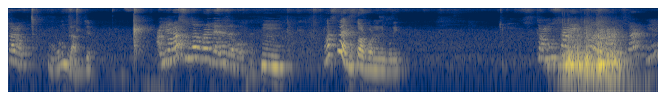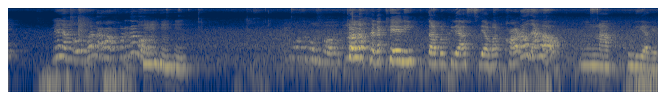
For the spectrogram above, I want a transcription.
চলো। ওরম লাগছে। আমি আবার সুন্দর করে বেঁধে দেবো। হুম। আস্তে একদম তোর বনানি বুড়ি। চামচটা নেই তো চামচটা হুম? নে না ওইভাবে অফ করে দেবো? হুম হুম। সেটা খেয়ে নি তারপর ফিরে আসছি আবার। খাওয়াটাও দেখাও। না খুলি আগে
